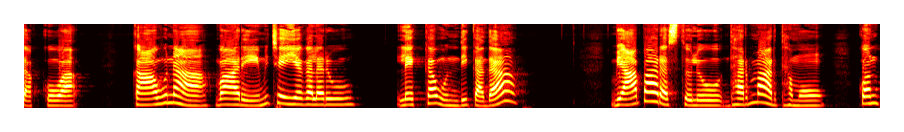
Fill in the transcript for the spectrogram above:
తక్కువ. కావున వారేమి చెయ్యగలరు? లెక్క ఉంది కదా? వ్యాపారస్తులు ధర్మార్థము కొంత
